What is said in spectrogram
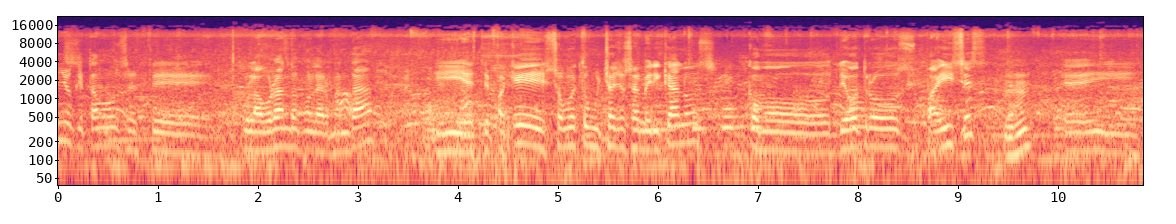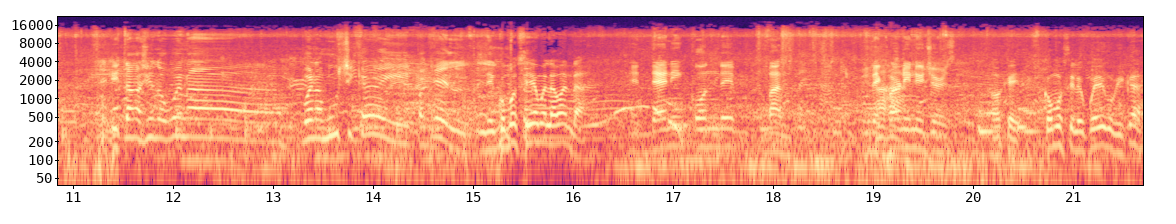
El segundo año que estamos este, colaborando con la hermandad y este, ¿para qué son estos muchachos americanos como de otros países? Eh, y, y están haciendo buena, buena música y ¿para qué? Le ¿Cómo gusta. se llama la banda? Eh, Danny Conde Band, de Ajá. Kearney, New Jersey. Ok, ¿cómo se le puede ubicar?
